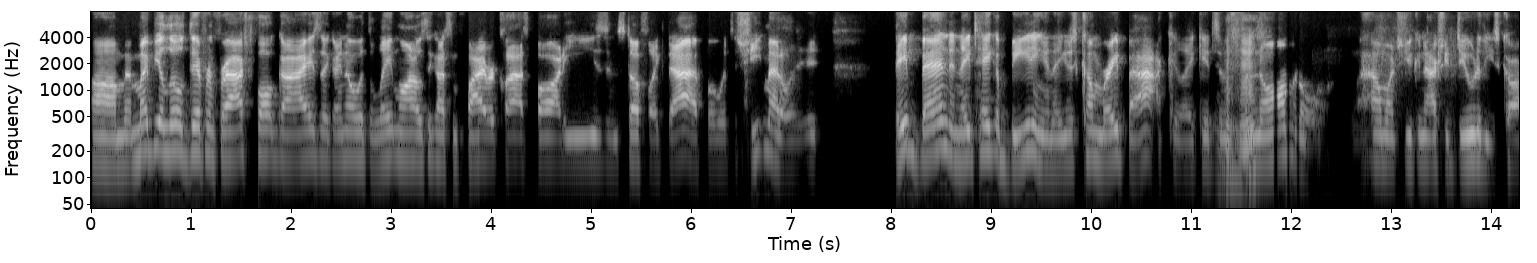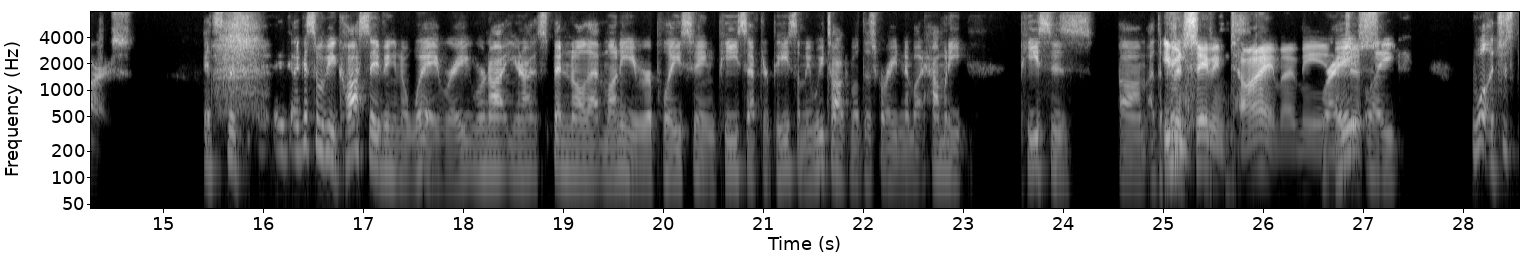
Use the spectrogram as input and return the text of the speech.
Um, it might be a little different for asphalt guys. Like I know with the late models, they got some fiberglass bodies and stuff like that. But with the sheet metal, it, they bend and they take a beating and they just come right back. Like it's mm-hmm. phenomenal how much you can actually do to these cars. It's this. I guess it would be cost saving in a way, right? We're not you're not spending all that money replacing piece after piece. I mean, we talked about this right about how many pieces um at the even saving time. I mean, right? Just... Like Well, it's just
